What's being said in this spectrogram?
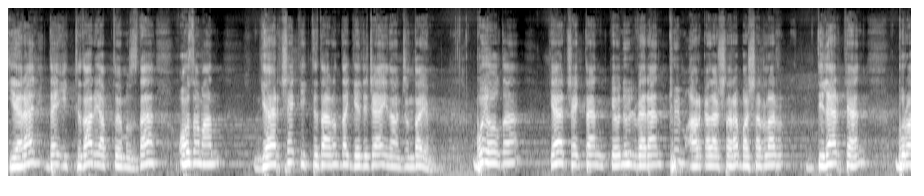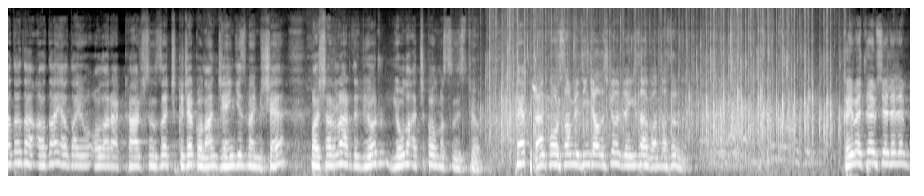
yerel de iktidar yaptığımızda o zaman gerçek iktidarın da geleceği inancındayım. Bu yolda gerçekten gönül veren tüm arkadaşlara başarılar dilerken burada da aday adayı olarak karşınıza çıkacak olan Cengiz Memiş'e başarılar diliyor. Yolu açık olmasını istiyorum. Hep Ben korsan mitinge alışkınım Cengiz abi anlatırım. Kıymetli hemşehrilerim,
